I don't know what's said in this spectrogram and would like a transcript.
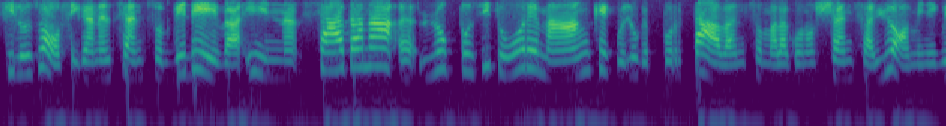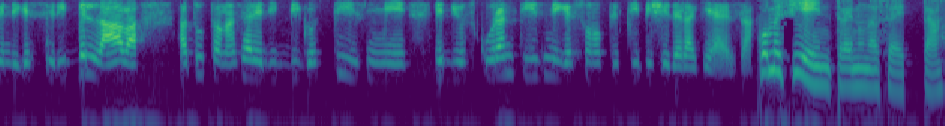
filosofica, nel senso vedeva in Satana eh, l'oppositore ma anche quello che portava insomma, la conoscenza agli uomini, quindi che si ribellava a tutta una serie di bigottismi e di oscurantismi che sono più tipici della Chiesa. Come si entra in una setta?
